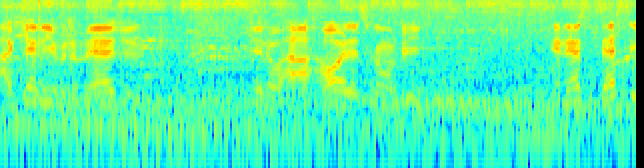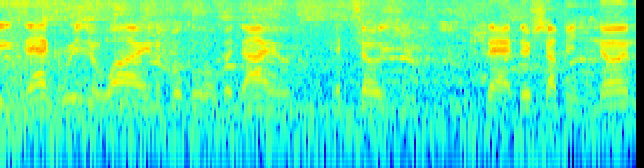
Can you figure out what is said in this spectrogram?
I can't even imagine, you know, how hard that's going to be. And that's that's the exact reason why in the book of Obadiah, it tells you that there shall be none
